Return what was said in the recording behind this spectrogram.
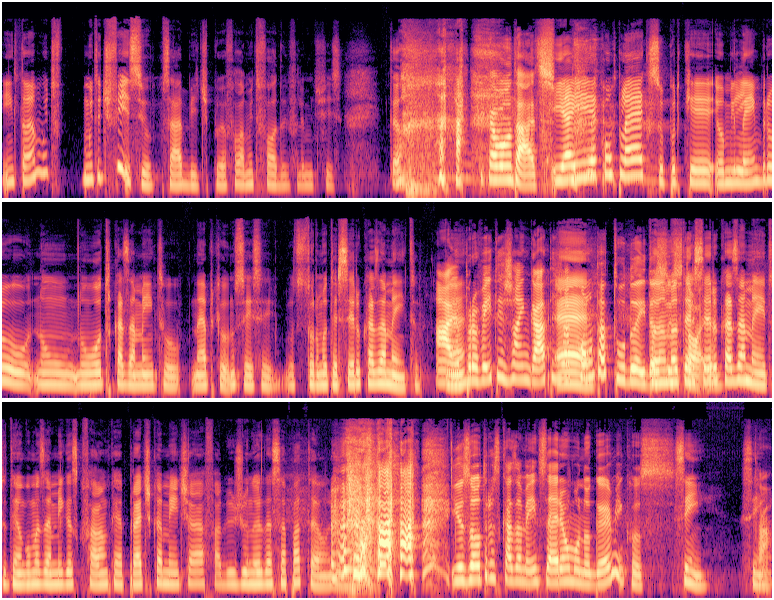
Então é muito, muito difícil, sabe? Tipo, eu ia falar muito foda, eu falei muito difícil. Fica à vontade. E aí é complexo, porque eu me lembro num, num outro casamento, né? Porque eu não sei se. Eu estou no meu terceiro casamento. Ah, né? aproveita e já engata e É. já conta tudo aí da Tô no sua meu história. terceiro casamento. Tem algumas amigas que falam que é praticamente a Fábio Júnior da Sapatão. né? E os outros casamentos eram monogâmicos? Sim, sim. Tá.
